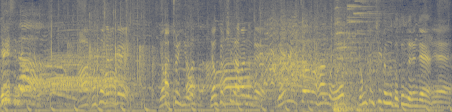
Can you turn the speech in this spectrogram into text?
예리입니다. 아, 더 써도 되는데 4초 이후 0.7 남았는데. 0.5 0.7 정도 더 써도 되는데 예.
